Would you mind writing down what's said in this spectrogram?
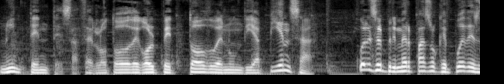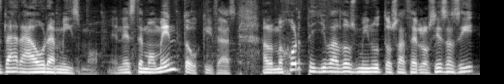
No intentes hacerlo todo de golpe, todo en un día. Piensa, ¿cuál es el primer paso que puedes dar ahora mismo? En este momento, quizás. A lo mejor te lleva dos minutos hacerlo. Si es así,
